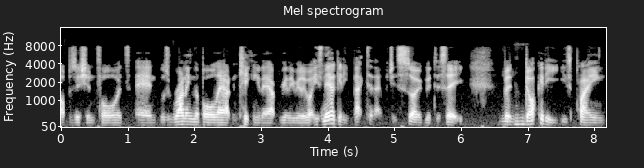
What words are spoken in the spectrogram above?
opposition forwards and was running the ball out and kicking it out really really well. He's now getting back to that, which is so good to see. But Mhm. Docherty is playing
